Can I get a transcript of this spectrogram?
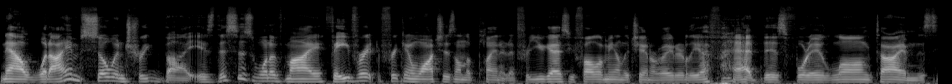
Now, what I am so intrigued by is this is one of my favorite freaking watches on the planet. For you guys who follow me on the channel regularly, I've had this for a long time. This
